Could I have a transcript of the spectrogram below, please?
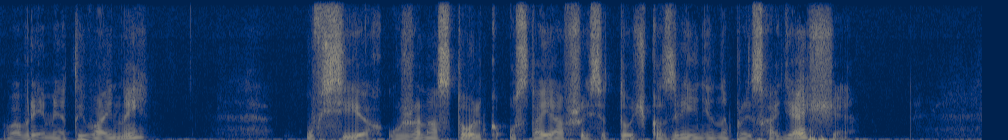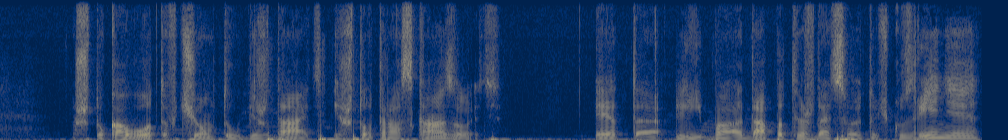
во время этой войны, у всех уже настолько устоявшаяся точка зрения на происходящее, что кого-то в чем-то убеждать и что-то рассказывать, это либо, да, подтверждать свою точку зрения,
